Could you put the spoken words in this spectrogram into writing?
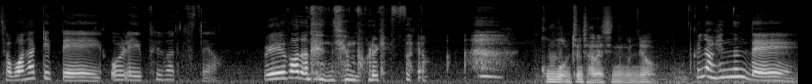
저번 학기 때올 A 풀 받았어요. 왜 받았는지는 모르겠어요. 공부 엄청 잘하시는군요. 그냥 했는데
